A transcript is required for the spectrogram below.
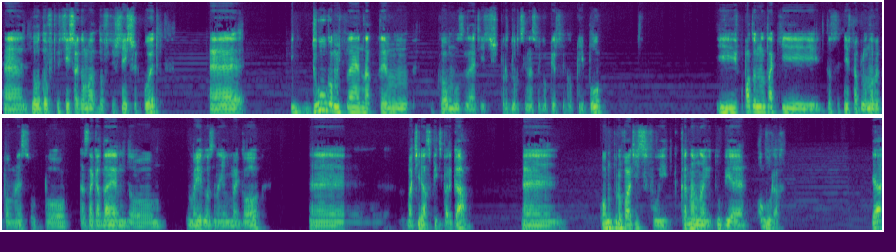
e, do, do, wcześniejszego, do wcześniejszych płyt. E, I długo myślałem nad tym, komu zlecić produkcję naszego pierwszego klipu. I wpadłem na taki dosyć nieszablonowy pomysł, bo zagadałem do mojego znajomego e, Macieja Spitsberga. E, on prowadzi swój kanał na YouTubie o górach. Ja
